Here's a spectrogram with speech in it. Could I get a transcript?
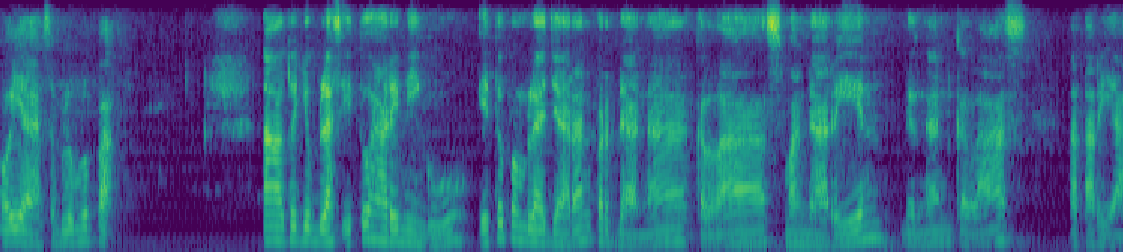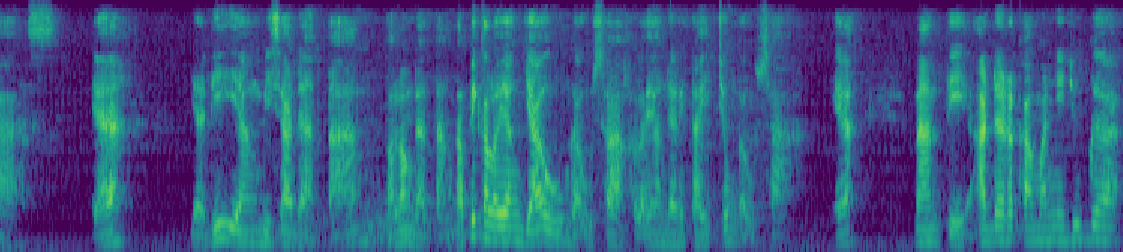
Oh iya, sebelum lupa. Tanggal 17 itu hari Minggu, itu pembelajaran perdana kelas Mandarin dengan kelas Tata Rias. Ya. Jadi yang bisa datang, tolong datang. Tapi kalau yang jauh nggak usah. Kalau yang dari Taichung nggak usah. Ya. Nanti ada rekamannya juga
